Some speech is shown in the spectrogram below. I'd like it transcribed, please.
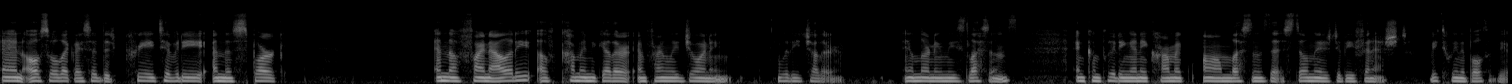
And also, like I said, the creativity and the spark and the finality of coming together and finally joining with each other and learning these lessons and completing any karmic um, lessons that still needed to be finished between the both of you.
